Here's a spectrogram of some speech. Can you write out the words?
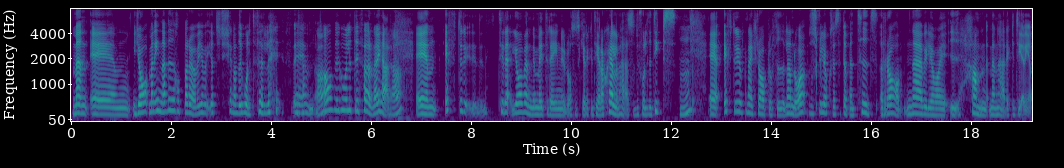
Men eh, ja, men innan vi hoppar över, jag, jag känner att vi går lite för, eh, ja. ja. vi går lite i förväg här. Ja. Eh, efter, till jag vänder mig till dig nu då som ska rekrytera själv här så du får lite tips. Mm. Eh, efter att gjort den här kravprofilen då så skulle jag också sätta upp en tidsram. När vill jag vara i hamn med den här rekryteringen?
